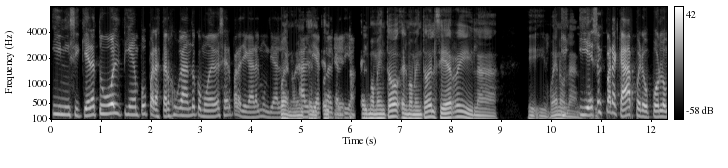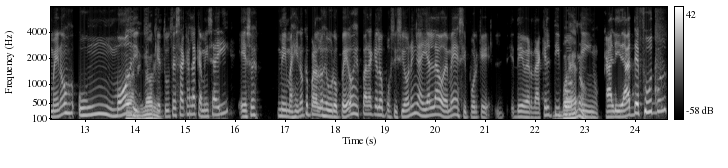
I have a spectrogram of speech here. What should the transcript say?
y ni siquiera tuvo el tiempo para estar jugando como debe ser para llegar al mundial al día con la alcaldía. El momento, el momento del cierre y la y, bueno, y, la, y eso es para acá, pero por lo menos un Modric que tú te sacas la camisa ahí, eso es me imagino que para los europeos es para que lo posicionen ahí al lado de Messi, porque de verdad que el tipo en calidad de fútbol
